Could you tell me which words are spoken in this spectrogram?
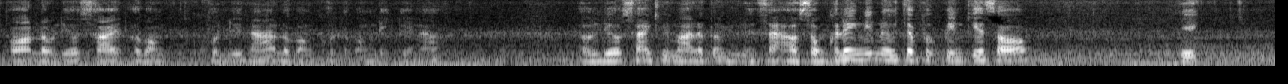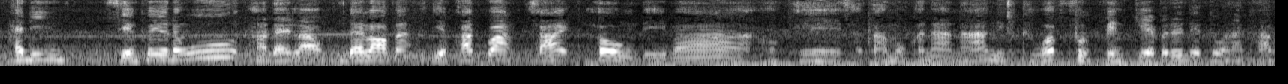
เพราะเราเลี้ยวซ้ายระวังคนด้วยนะ ระวังคนระวังเด็กด้วยนะเราเลี้ยวซ้ายขึ้นมาแล้วต้องอยู่เลนซ้ายเอาส่งคันเร่งนิดนึงจะฝึกเปลี่ยนเกียร์สองอีกให้ดิน เสียงเครื่องยนต์ดังวูดอ่าได้รอบได้รอบแล้วเหยียบคลัตช์ว่างซ้ายลงดีมากโอเคสายตามองข้างหน้านะนี่ถือว่าฝึกเปลี่ยนเกียร์ไปด้วยในตัวนะครับ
